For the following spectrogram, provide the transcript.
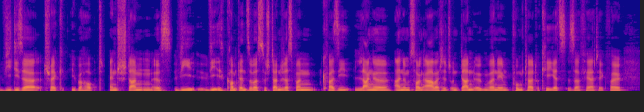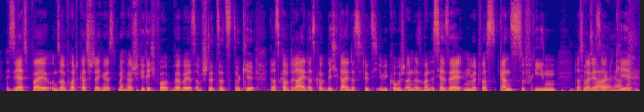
wie dieser Track überhaupt entstanden ist. Wie, wie kommt denn sowas zustande, dass man quasi lange an einem Song arbeitet und dann irgendwann den Punkt hat, okay, jetzt ist er fertig? Weil selbst bei unserem Podcast stelle ich mir das manchmal schwierig vor, wenn wir jetzt am Schnitt sitzen, okay, das kommt rein, das kommt nicht rein, das fühlt sich irgendwie komisch an. Also man ist ja selten mit was ganz zufrieden, dass Total, man jetzt sagt, okay, ja.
